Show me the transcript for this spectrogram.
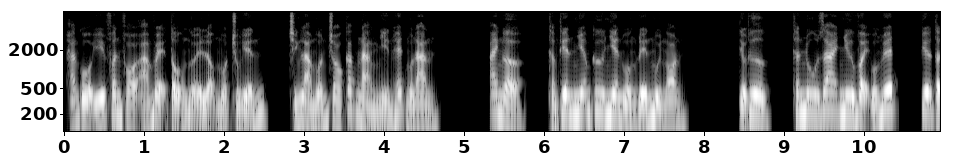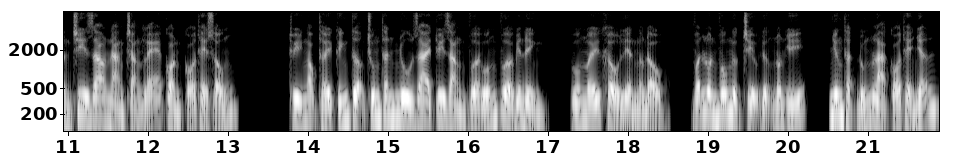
hắn cố ý phân phó ám vệ tổ người lộng một trung yến, chính là muốn cho các nàng nhìn hết muốn ăn. Ai ngờ, thẩm thiên nhiễm cư nhiên uống đến mùi ngon. Tiểu thư, thân nhu dai như vậy uống huyết, kia tần chi giao nàng chẳng lẽ còn có thể sống. Thùy Ngọc thấy kính tượng trung thân nhu dai tuy rằng vừa uống vừa biên đỉnh, uống mấy khẩu liền ngẩng đầu, vẫn luôn vô ngực chịu đựng nôn ý, nhưng thật đúng là có thể nhẫn,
